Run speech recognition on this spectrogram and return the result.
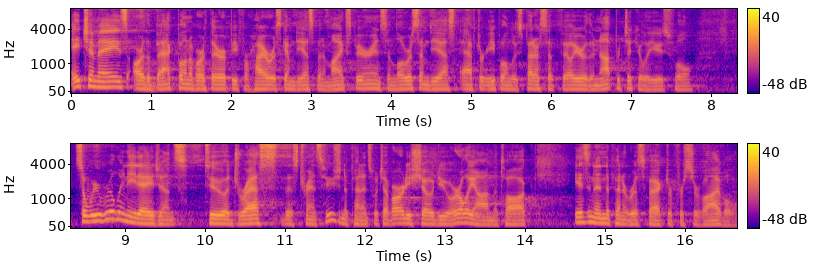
HMAs are the backbone of our therapy for high risk MDS, but in my experience, in low risk MDS after EPO and luspatercept failure, they're not particularly useful. So we really need agents to address this transfusion dependence, which I've already showed you early on in the talk, is an independent risk factor for survival.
